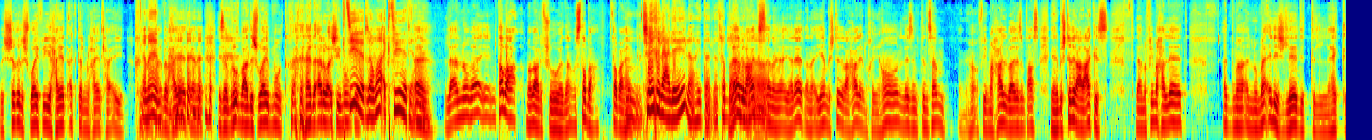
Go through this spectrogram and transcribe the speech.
بالشغل شوي في حياة أكتر من الحياة الحقيقية. كمان. بالحياة يعني إذا بروق بعد شوي بموت. هذا أروق شيء ممكن. كتير رواق كتير يعني. إيه لأنه ما طبع. ما بعرف شو هو هذا بس طبع. طبع هيك. شاغل عليه لهيدا الطبع لا بالعكس أنا يا ريت أنا أيام بشتغل على حالي إنه خي هون لازم تنسم. يعني في محل بقى لازم تعص. يعني بشتغل على العكس لأنه في محلات قد ما إنه ما إلي جلادة هيك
